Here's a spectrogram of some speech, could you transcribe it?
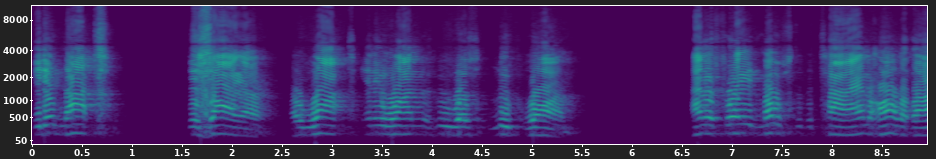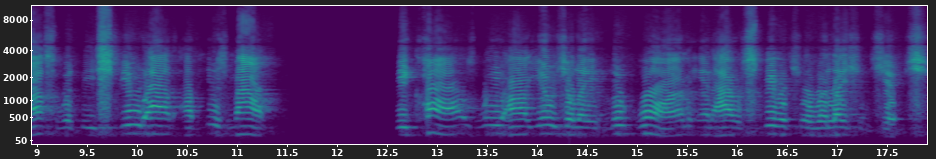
He did not desire or want anyone who was lukewarm. I'm afraid most of the time all of us would be spewed out of his mouth because we are usually lukewarm in our spiritual relationships.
